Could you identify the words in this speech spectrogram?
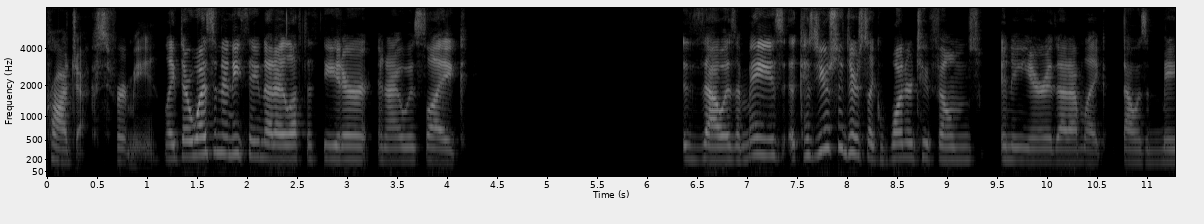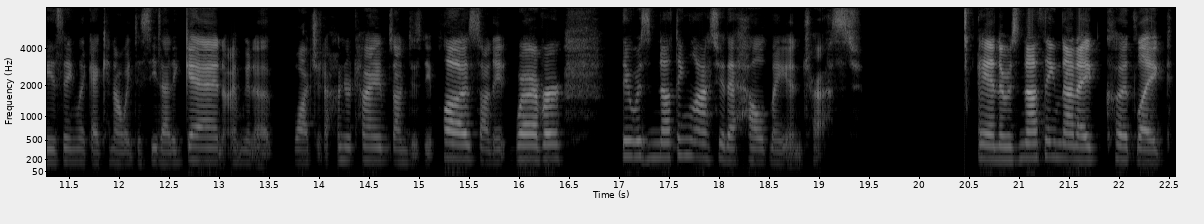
projects for me. Like there wasn't anything that I left the theater and I was like that was amazing because usually there's like one or two films in a year that I'm like that was amazing. Like I cannot wait to see that again. I'm gonna watch it a hundred times on Disney Plus on it wherever. There was nothing last year that held my interest. And there was nothing that I could like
